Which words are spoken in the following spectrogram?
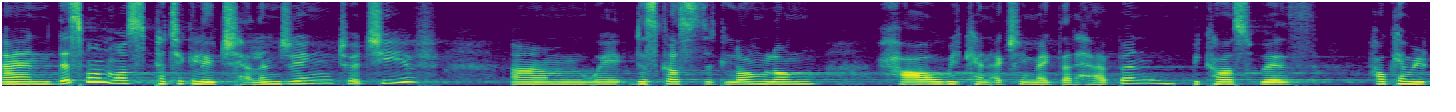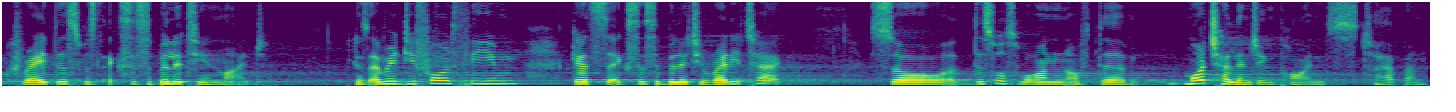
And this one was particularly challenging to achieve. Um, we discussed it long, long, how we can actually make that happen, because with how can we create this with accessibility in mind? Because every default theme gets the accessibility ready tag. So this was one of the more challenging points to happen.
